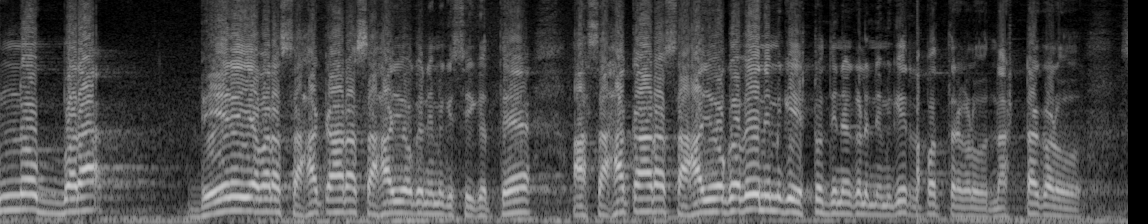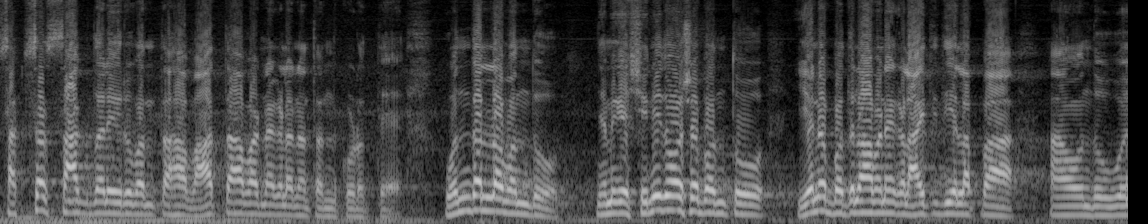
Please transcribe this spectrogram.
ಇನ್ನೊಬ್ಬರ ಬೇರೆಯವರ ಸಹಕಾರ ಸಹಯೋಗ ನಿಮಗೆ ಸಿಗುತ್ತೆ. ಆ ಸಹಕಾರ ಸಹಯೋಗವೇ ನಿಮಗೆ ಎಷ್ಟೋ ದಿನಗಳು ನಿಮಗೆ ಪತ್ರಗಳು ನಷ್ಟಗಳು ಸಕ್ಸಸ್ ಆಗದಲ್ಲೇ ಇರುವಂತಹ ವಾತಾವರಣಗಳನ್ನು ತಂದುಕೊಡುತ್ತೆ. ಒಂದಲ್ಲ ಒಂದು, ನಿಮಗೆ ಶನಿದೋಷ ಬಂತು, ಏನೋ ಬದಲಾವಣೆಗಳಾಯ್ತಿದೆಯಲ್ಲಪ್ಪ, ಆ ಒಂದು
